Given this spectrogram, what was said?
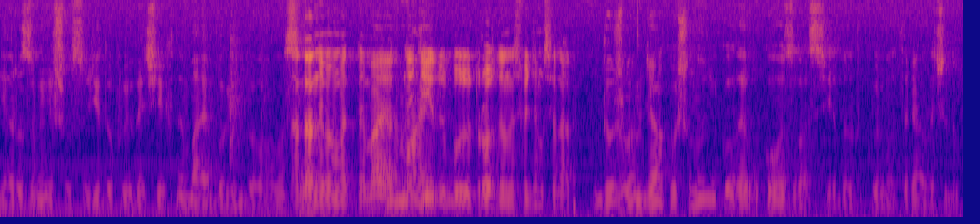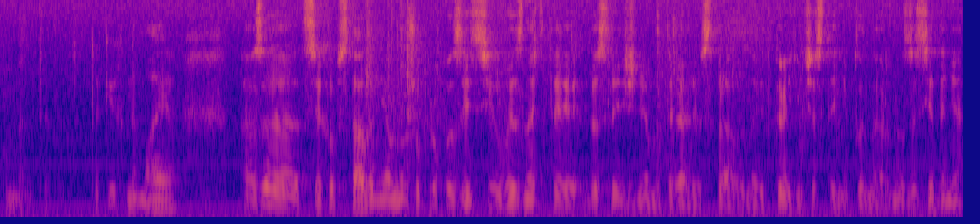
Я розумію, що в суді доповідача їх немає, бо він би оголосив. На даний момент немає. Немає. Надії будуть роздані суддям Сенату. Дуже вам дякую, шановні колеги. У кого з вас є додаткові матеріали чи документи? Таких немає. За цих обставин я вношу пропозицію визначити дослідження матеріалів справи на відкритій частині пленарного засідання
